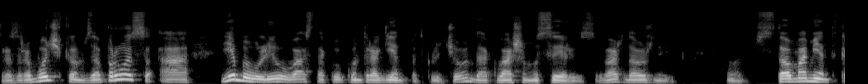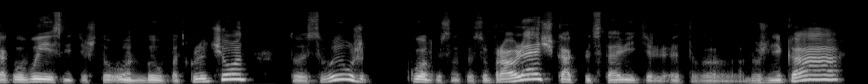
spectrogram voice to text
разработчикам запрос, а не был ли у вас такой контрагент подключен да, к вашему сервису, ваш должник. Вот. С того момента, как вы выясните, что он был подключен, то есть вы уже конкурсный, то есть управляющий, как представитель этого должника,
